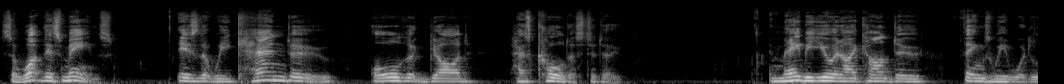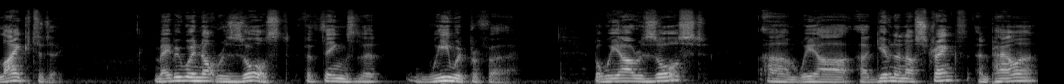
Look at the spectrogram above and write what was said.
So, what this means is that we can do all that God has called us to do. Maybe you and I can't do things we would like to do. Maybe we're not resourced for things that we would prefer, but we are resourced. Um, we are uh, given enough strength and power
